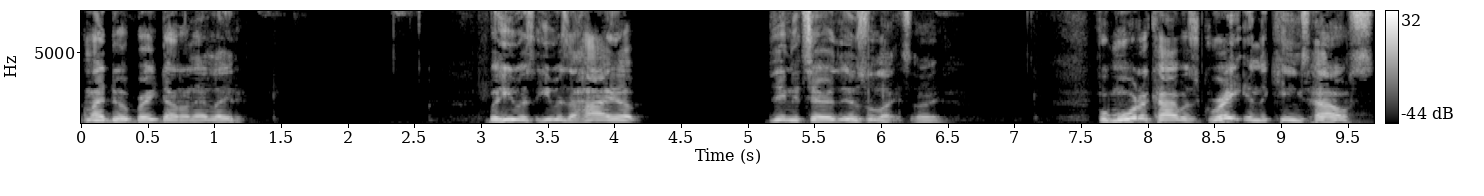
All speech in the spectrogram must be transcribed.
I might do a breakdown on that later. But he was he was a high up dignitary of the Israelites, all right? For Mordecai was great in the king's house,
